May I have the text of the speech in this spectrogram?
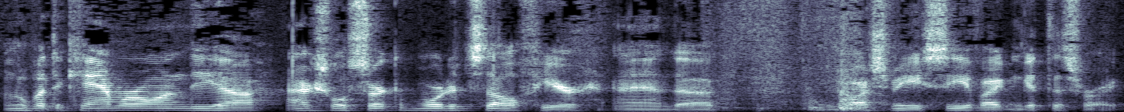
I'm gonna put the camera on the uh, actual circuit board itself here and uh, watch me see if I can get this right.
